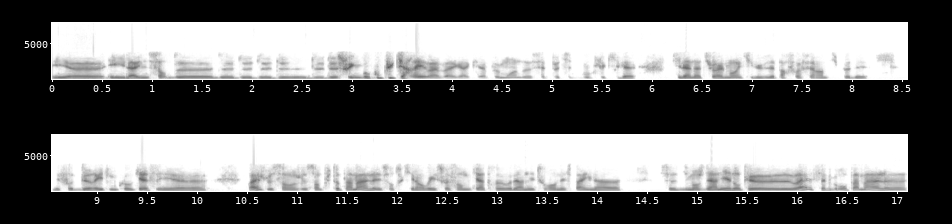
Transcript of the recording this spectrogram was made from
et, euh, et, il a une sorte de, de, de, de, swing beaucoup plus carré, avec un peu moins de cette petite boucle qu'il a, qu'il a naturellement et qui lui faisait parfois faire un petit peu des, des fautes de rythme cocasse. Et euh, ouais, je le sens, je le sens plutôt pas mal, et surtout qu'il a envoyé 64 au dernier tour en Espagne là, ce dimanche dernier. Donc euh, ouais, c'est le gros pas mal.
